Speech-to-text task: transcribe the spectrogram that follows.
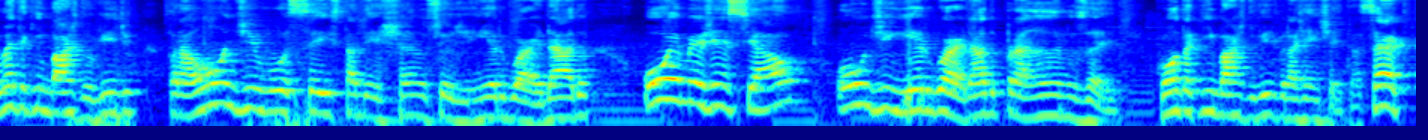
Comenta aqui embaixo do vídeo para onde você está deixando o seu dinheiro guardado, ou emergencial, ou um dinheiro guardado para anos aí. Conta aqui embaixo do vídeo pra gente aí, tá certo?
